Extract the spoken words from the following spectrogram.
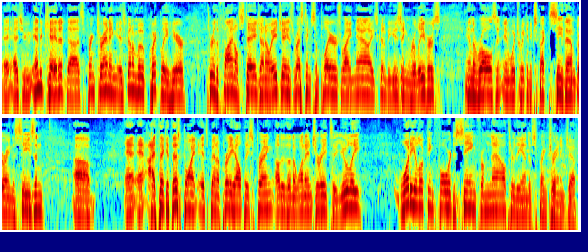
as you indicated, uh, spring training is going to move quickly here through the final stage. I know AJ is resting some players right now. He's going to be using relievers in the roles in, in which we can expect to see them during the season. Uh, and, and, I think at this point it's been a pretty healthy spring, other than the one injury to Yuli. What are you looking forward to seeing from now through the end of spring training, Jeff?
